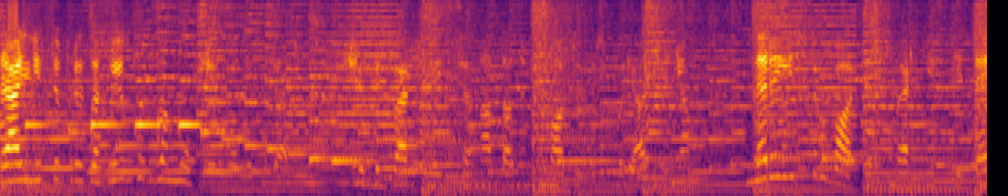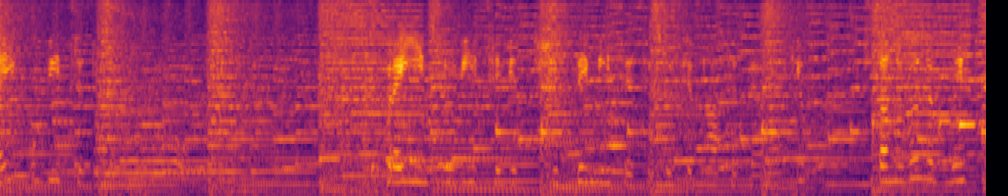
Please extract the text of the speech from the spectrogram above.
Реальні цифри загиблих замовчувалися, що підтверджується наданим владою розпорядженням не реєструвати смертність дітей у віці до 2 року. Українці у віці від 6 місяців до 17 років становили близько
